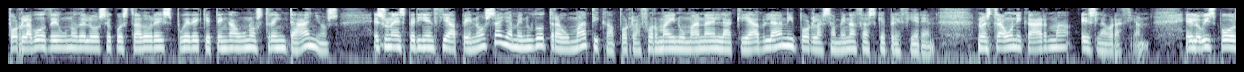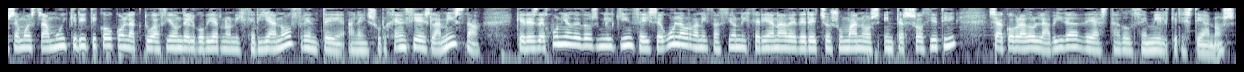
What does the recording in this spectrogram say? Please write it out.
Por la voz de uno de los secuestradores puede que tenga unos 30 años. Es una experiencia penosa y a menudo traumática por la forma inhumana en la que hablan y por las amenazas que prefieren. Nuestra única arma es la oración. El obispo se muestra muy crítico con la actuación del gobierno nigeriano frente a la insurgencia islamista, que desde junio de 2015 y según la Organización Nigeriana de Derechos Humanos Intersociety se ha cobrado la vida de hasta 12.000 cristianos.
